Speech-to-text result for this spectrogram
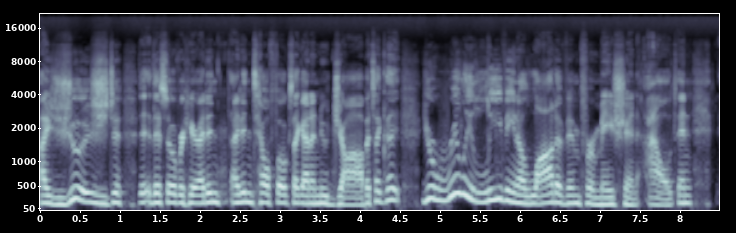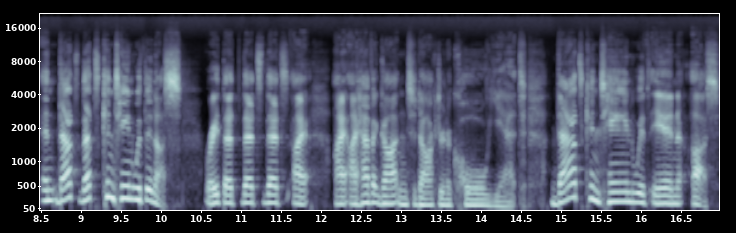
I judged th- this over here. I didn't, I didn't tell folks I got a new job. It's like that you're really leaving a lot of information out and, and that's, that's contained within us right? That that's that's I, I I haven't gotten to Dr. Nicole yet. That's contained within us.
